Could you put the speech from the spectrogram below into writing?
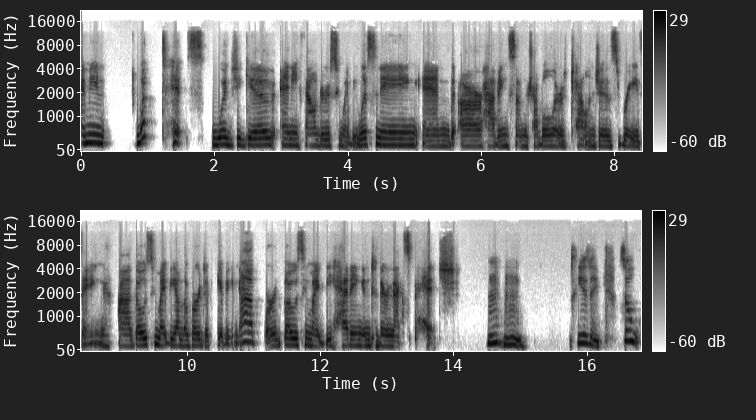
I mean, what tips would you give any founders who might be listening and are having some trouble or challenges raising? Uh, those who might be on the verge of giving up or those who might be heading into their next pitch? Mm-hmm. Excuse me. So,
